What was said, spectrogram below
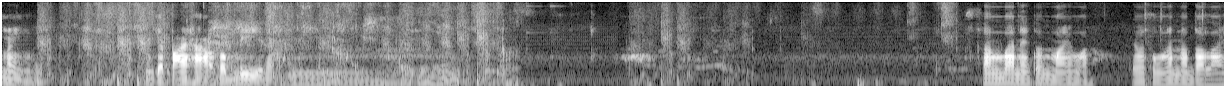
แม่งมึงจะตายหาซอมบี้นะสร้างบ้านในต้นไม้หว่ะ แต่ตรงนั้นอันตราย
